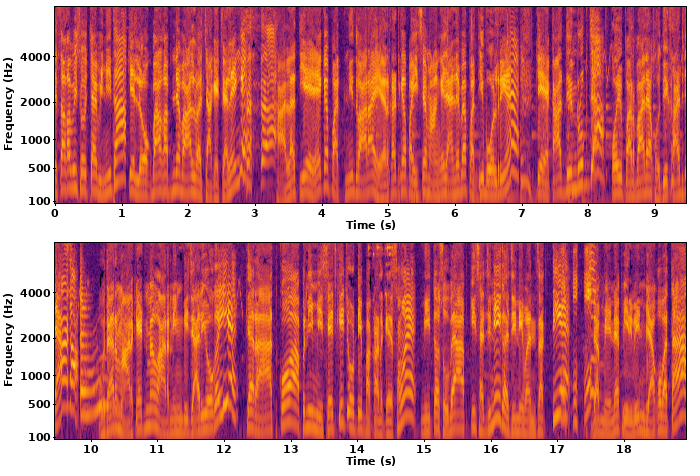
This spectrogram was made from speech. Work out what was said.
ऐसा कभी सोचा भी नहीं था कि लोग बाग अपने बाल बचा के चलेंगे। हालत ये है कि पत्नी द्वारा हेयर कट के पैसे मांगे जाने पे पति बोल रही है कि एक आध दिन रुक जा कोई परवार खुद ही काट जाएगा। उधर मार्केट में वार्निंग भी जारी हो गई है कि रात को अपनी मिसेज की चोटी पकड़ के सोए नहीं तो सुबह आपकी सजनी गजनी बन सकती है। जब मैंने पीरवीन भैया को बताया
